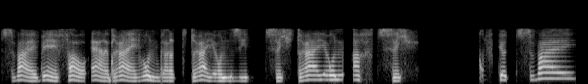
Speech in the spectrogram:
2 BVR 373 83, KFG 2,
